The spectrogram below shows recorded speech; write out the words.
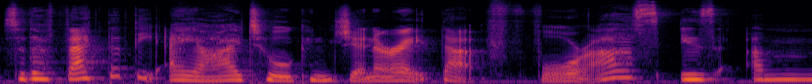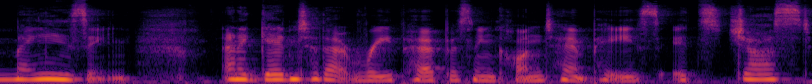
So the fact that the AI tool can generate that for us is amazing. And again, to that repurposing content piece, it's just,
